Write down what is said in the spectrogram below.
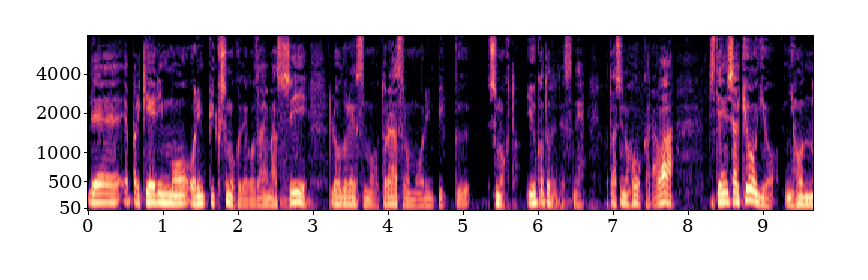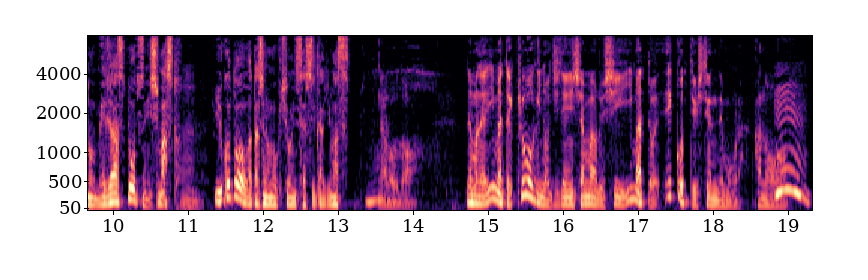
でやっぱり競輪もオリンピック種目でございますし、ロードレースもトライアスロンもオリンピック種目ということでですね私の方からは自転車競技を日本のメジャースポーツにしますということを私の目標にさせていただきます、なるほど。でもね、今って競技の自転車もあるし、今ってエコっていう視点でもほら、あの、うん。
